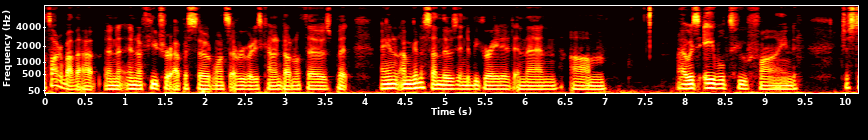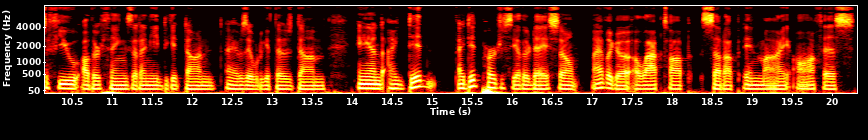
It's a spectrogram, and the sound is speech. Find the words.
I'll talk about that in in a future episode once everybody's kind of done with those. But I, I'm going to send those in to be graded, and then um, I was able to find just a few other things that I need to get done. I was able to get those done, and I did. I did purchase the other day, so I have like a, a laptop set up in my office,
